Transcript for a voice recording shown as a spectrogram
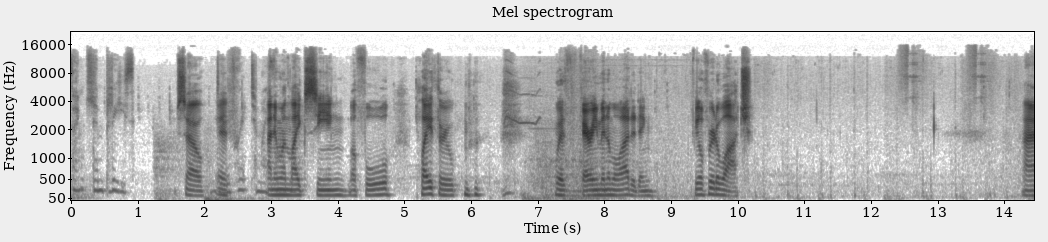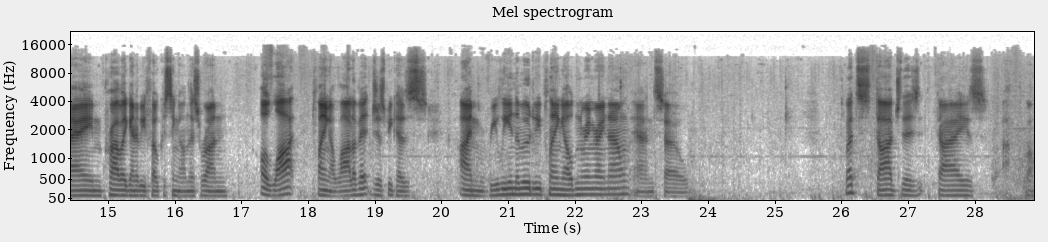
Thank them, please. So if Deliver it anyone father. likes seeing a full playthrough with very minimal editing, feel free to watch. I'm probably going to be focusing on this run a lot, playing a lot of it, just because I'm really in the mood to be playing Elden Ring right now, and so let's dodge this, guys. Uh, well,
